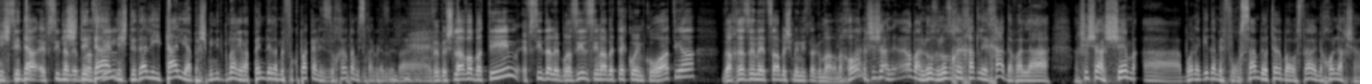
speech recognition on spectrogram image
הפסידה- הפסידה נשדדה- לברזיל, נשדדה לאיטליה בשמינית גמר עם הפנדל המפוקפק, אני זוכר את המשחק הזה. ב- ובשלב הבתים הפסידה לברזיל, סיימה בתיקו עם קרואטיה, ואחרי זה נעצרה בשמינית הגמר, נכון? אני חושב ש... אני לא, לא זוכר אחד לאחד, אבל ה- אני חושב שהשם, ה- בוא נגיד, המפורסם ביותר באוסטרליה, נכון לעכשיו,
